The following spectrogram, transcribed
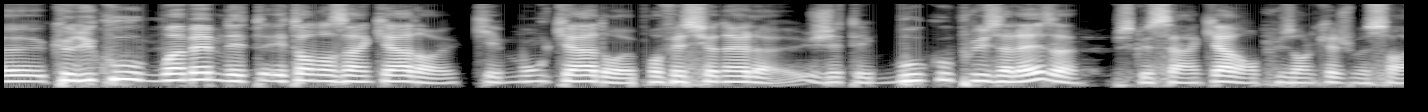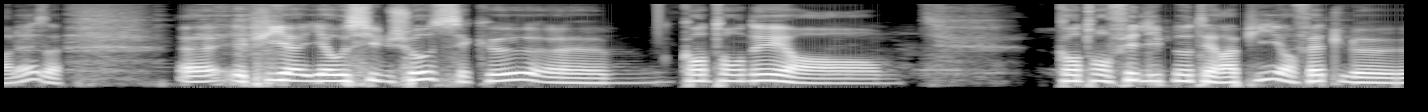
Euh, que du coup, moi-même étant dans un cadre qui est mon cadre professionnel, j'étais beaucoup plus à l'aise, puisque c'est un cadre en plus dans lequel je me sens à l'aise. Euh, et puis il y a- il y, a aussi une chose, c'est que euh, quand on est en, quand on fait de l'hypnothérapie, en fait, le,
